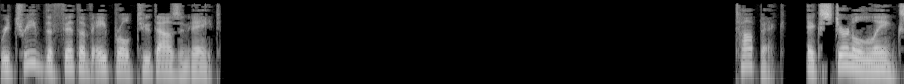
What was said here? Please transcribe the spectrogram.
Retrieved 5 April 2008. External links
